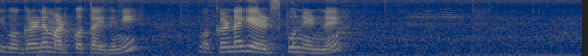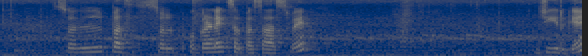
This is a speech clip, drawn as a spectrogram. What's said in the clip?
ಈಗ ಒಗ್ಗರಣೆ ಮಾಡ್ಕೋತಾ ಇದ್ದೀನಿ. ಒಗ್ಗರಣೆಗೆ ಎರಡು ಸ್ಪೂನ್ ಎಣ್ಣೆ. ಸ್ವಲ್ಪ ಸ್ವಲ್ಪ ಒಗ್ಗರಣೆಗೆ ಸ್ವಲ್ಪ ಸಾಸಿವೆ. ಜೀರಿಗೆ.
